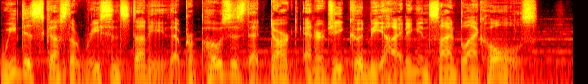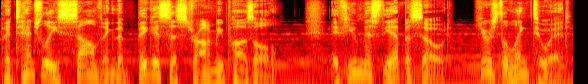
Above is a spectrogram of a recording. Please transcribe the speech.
we discussed a recent study that proposes that dark energy could be hiding inside black holes, potentially solving the biggest astronomy puzzle. If you missed the episode, here's the link to it.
